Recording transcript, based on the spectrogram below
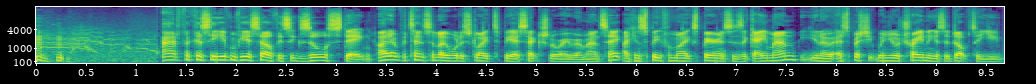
it. Advocacy, even for yourself, is exhausting. I don't pretend to know what it's like to be asexual or aromantic. I can speak from my experience as a gay man. You know, especially when you're training as a doctor, you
